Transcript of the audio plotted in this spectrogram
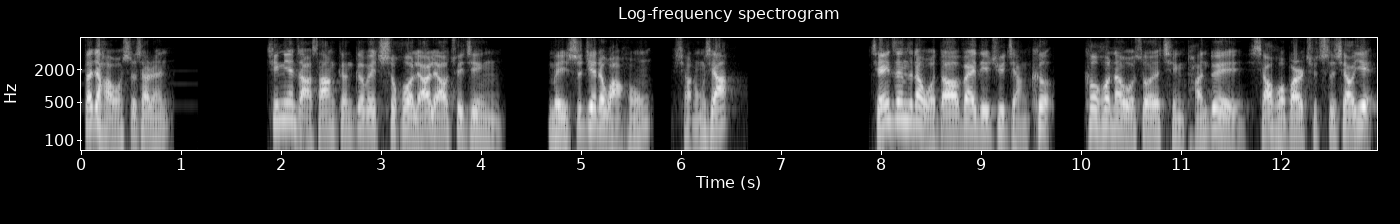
大家好，我是善人。今天早上跟各位吃货聊一聊最近美食界的网红小龙虾。前一阵子呢，我到外地去讲课，课后呢，我说请团队小伙伴去吃宵夜，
